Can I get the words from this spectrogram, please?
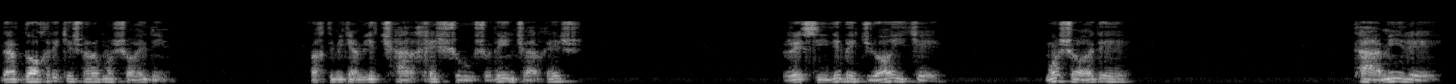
در داخل کشور ما شاهدیم. وقتی میگم یه چرخش شروع شده این چرخش رسیده به جایی که ما شاهد تعمیر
